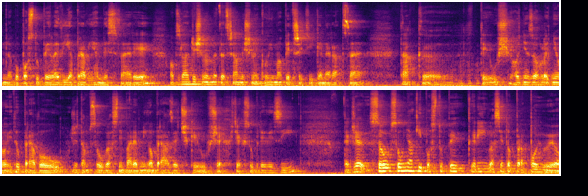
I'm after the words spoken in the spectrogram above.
nebo postupy levý a pravý hemisféry, obzvlášť když vezmete třeba myšlenkový mapy třetí generace, tak eh, ty už hodně zohledňují i tu pravou, že tam jsou vlastně barevné obrázečky u všech těch subdivizí. Takže jsou, jsou nějaké postupy, které vlastně to propojují.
